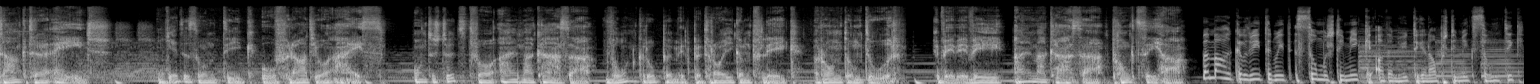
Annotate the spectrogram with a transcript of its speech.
Dr. Age. Jeden Sonntag auf Radio 1. Unterstützt von Alma Casa. Wohngruppe mit Betreuung und Pflege rund um die Uhr www.almacasa.ch Wir machen gerade weiter mit Sommerstimmung an dem heutigen Abstimmungssonntag.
